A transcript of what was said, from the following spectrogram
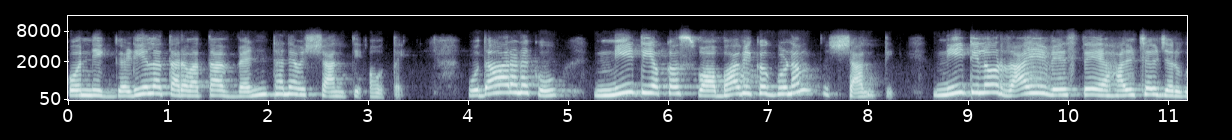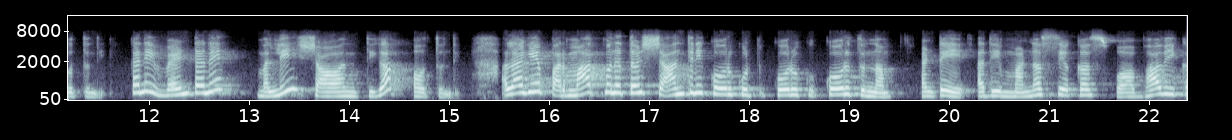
కొన్ని గడియల తర్వాత వెంటనే అవి శాంతి అవుతాయి. ఉదాహరణకు నీటి యొక్క స్వాభావిక గుణం శాంతి. నీటిలో రాయి వేస్తే హల్చల్ జరుగుతుంది కానీ వెంటనే మళ్ళీ శాంతిగా అవుతుంది. అలాగే పరమాత్మలతో శాంతిని కోరుకు కోరుకు కోరుతున్నాం అంటే అది మనస్సు యొక్క స్వాభావిక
